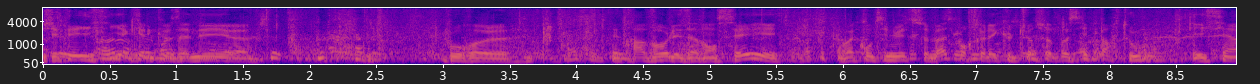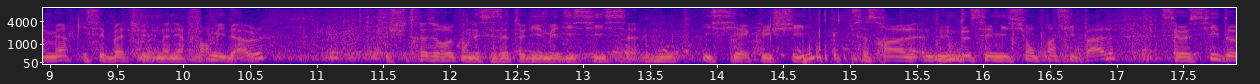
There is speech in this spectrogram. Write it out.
J'étais ici il y a quelques années euh, pour euh, les travaux, les avancées. Et on va continuer de se battre pour que la culture soit possible partout. Et ici, un maire qui s'est battu de manière formidable. Je suis très heureux qu'on ait ces ateliers Médicis ici à Clichy. Ce sera l'une de ses missions principales. C'est aussi de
